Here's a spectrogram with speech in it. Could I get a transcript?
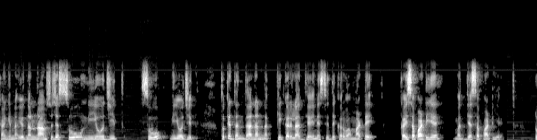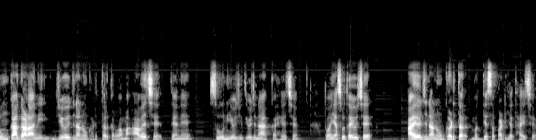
કારણ કે યોજનાનું નામ શું છે? સુનિયોજિત. સુનિયોજિત. તો કે ધંધાના નક્કી કરેલા ધ્યેયને સિદ્ધ કરવા માટે કઈ સપાટીએ? મધ્ય સપાટીએ. ટૂંકા ગાળાની જે યોજનાનું ઘડતર કરવામાં આવે છે તેને સુનિયોજિત યોજના કહે છે. તો અહીંયા શું થયું છે? આ યોજનાનું ઘડતર મધ્ય સપાટીએ થાય છે.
